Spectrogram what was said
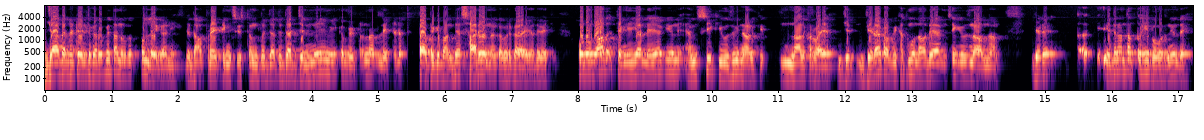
ਜ਼ਿਆਦਾ ਡਿਟੇਲ ਚ ਕਰੋਗੇ ਤੁਹਾਨੂੰ ਭੁੱਲੇਗਾ ਨਹੀਂ। ਜਿੱਦਾਂ ਆਪਰੇਟਿੰਗ ਸਿਸਟਮ ਤੋਂ ਜਦ ਜਦ ਜਿੰਨੇ ਵੀ ਕੰਪਿਊਟਰ ਨਾਲ ਰਿਲੇਟਡ ਟੌਪਿਕ ਬਣਦੇ ਆ, ਸਾਰੇ ਉਹਨਾਂ ਕਵਰ ਕਰਾਏ ਉਹਦੇ ਵਿੱਚ। ਉਦੋਂ ਬਾਅਦ ਚੰਗੀ ਗੱਲ ਇਹ ਆ ਕਿ ਉਹਨੇ ਐਮਸੀਕਿਊਜ਼ ਵੀ ਨਾਲ ਕੀ- ਨਾਲ ਕਰਵਾਏ ਆ। ਜਿ- ਜਿਹੜਾ ਟੌਪਿਕ ਖਤਮ ਹੁੰਦਾ, ਉਹਦੇ ਐਮਸੀਕਿਊਜ਼ ਨਾਲ ਨਾਲ ਜਿਹੜੇ, ਇਹਦੇ ਨਾਲ ਤਾਂ ਤੁਸੀਂ ਬੋਰ ਨਹੀਂ ਹੁੰਦੇ।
